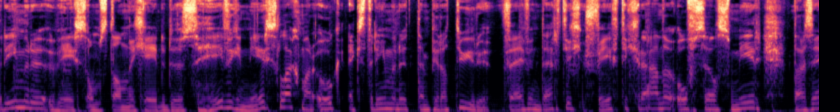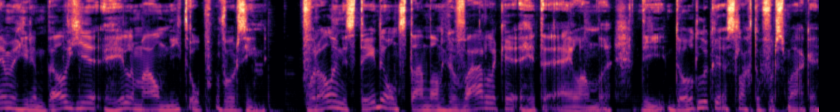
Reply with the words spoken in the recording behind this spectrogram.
Extremere weersomstandigheden dus. Hevige neerslag, maar ook extremere temperaturen. 35, 40 graden of zelfs meer. Daar zijn we hier in België helemaal niet op voorzien. Vooral in de steden ontstaan dan gevaarlijke hitteeilanden die dodelijke slachtoffers maken.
